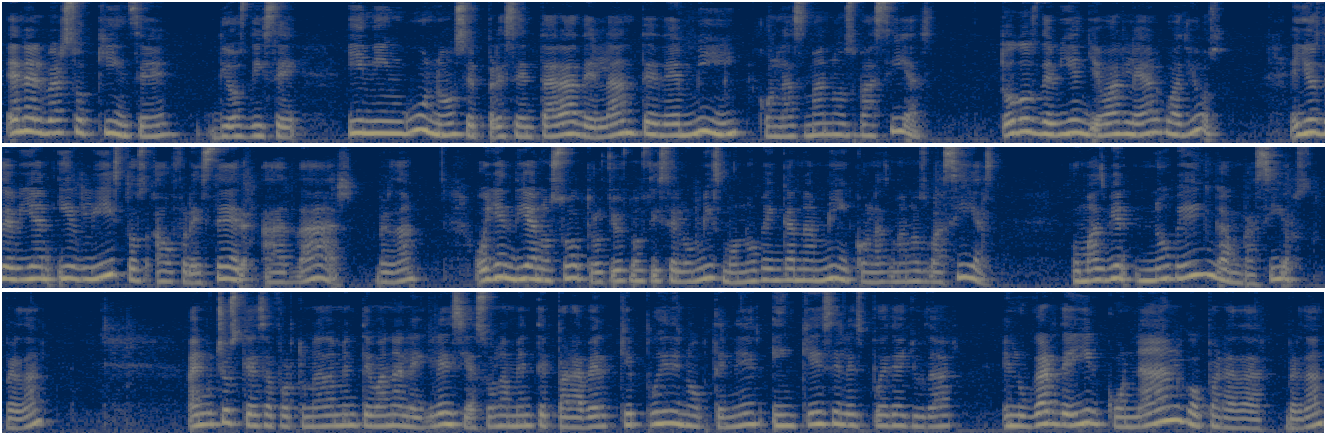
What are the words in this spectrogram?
En el verso 15 Dios dice, y ninguno se presentará delante de mí con las manos vacías. Todos debían llevarle algo a Dios. Ellos debían ir listos a ofrecer, a dar, ¿verdad? Hoy en día nosotros, Dios nos dice lo mismo, no vengan a mí con las manos vacías, o más bien, no vengan vacíos, ¿verdad? Hay muchos que desafortunadamente van a la iglesia solamente para ver qué pueden obtener, en qué se les puede ayudar, en lugar de ir con algo para dar, ¿verdad?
